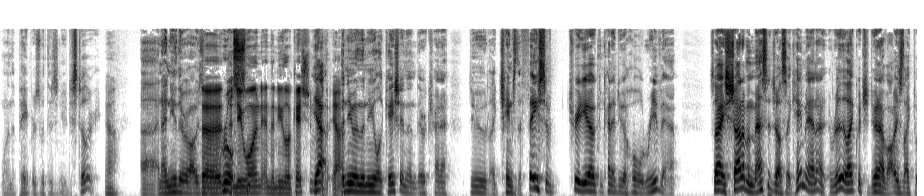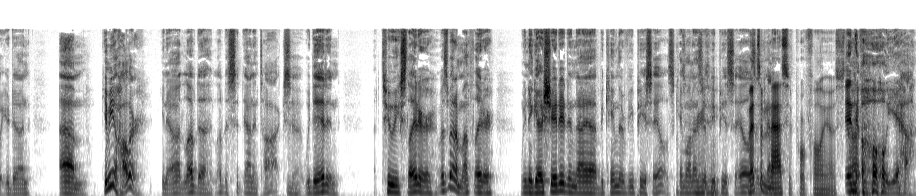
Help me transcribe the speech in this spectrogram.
one of the papers with his new distillery, Yeah. uh, and I knew they were always The, the new sweet- one and the new location? yeah, Yeah. the new and the new location, and they were trying to do like change the face of Treaty Oak and kind of do a whole revamp. So I shot him a message. I was like, "Hey man, I really like what you're doing. I've always liked what you're doing. Um, give me a holler. You know, I'd love to love to sit down and talk." So Mm. we did, and two weeks later, it was about a month later, we negotiated, and I uh, became their VP of sales. Came on as their. VP of sales. That's a and massive portfolio of and stuff. oh yeah.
